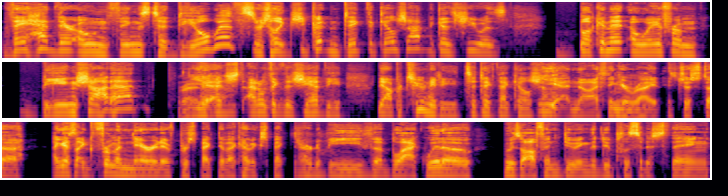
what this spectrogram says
they had their own things to deal with, so she, like she couldn't take the kill shot because she was booking it away from being shot at. Right. Yeah. I just I don't think that she had the the opportunity to take that kill shot. Yeah, no, I think you're Mhm. right. It's just uh I guess like from a narrative perspective, I kind of expected her to be the Black Widow who is often doing the duplicitous thing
